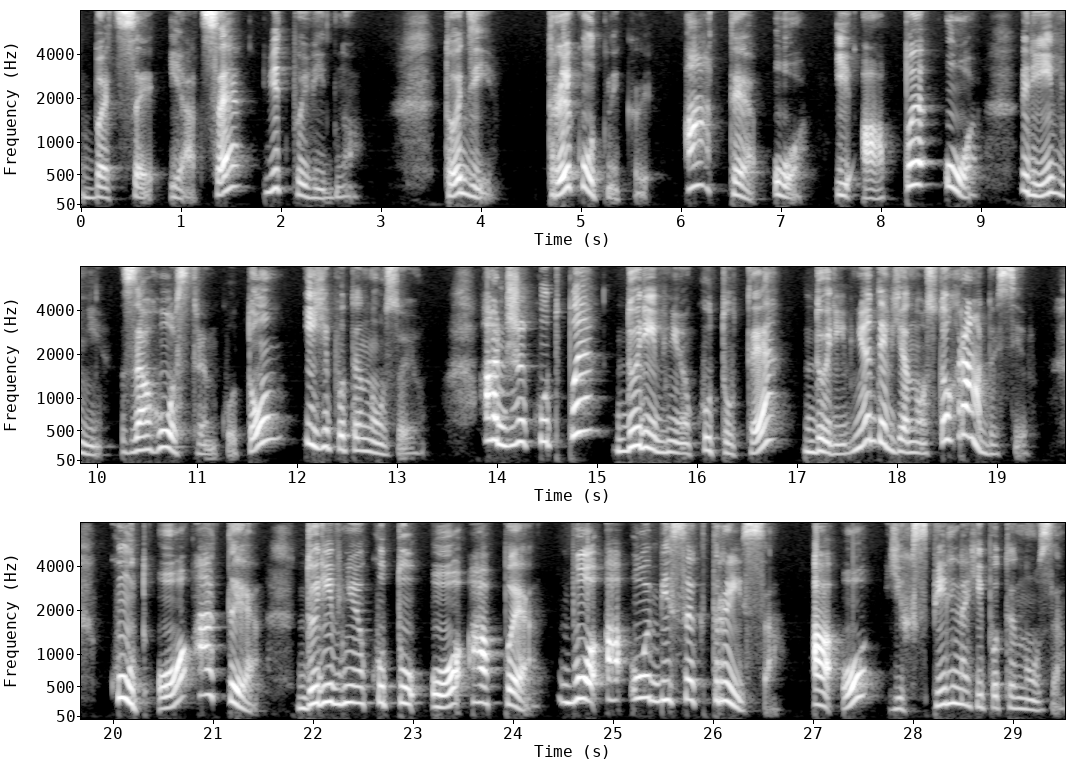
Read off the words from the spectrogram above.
БЦ і АЦ відповідно. Тоді трикутники АТО і АПО рівні за гострим кутом і гіпотенузою. Адже кут П дорівнює куту Т дорівнює 90 градусів. Кут ОАТ дорівнює куту ОАП, бо АО бісектриса, АО їх спільна гіпотенуза.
